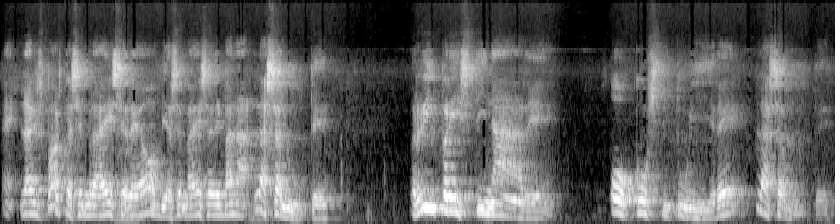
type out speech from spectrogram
Eh, la risposta sembra essere ovvia, sembra essere banale, la salute ripristinare o costituire la salute.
